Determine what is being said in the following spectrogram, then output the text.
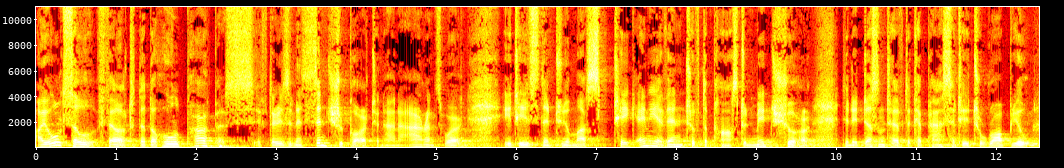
I also felt that the whole purpose, if there is an essential part in Hannah Arendt's work, it is that you must take any event of the past and make sure that it doesn't have the capacity to rob you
